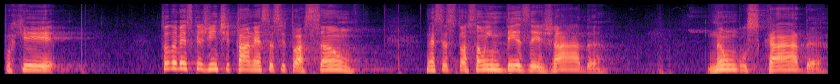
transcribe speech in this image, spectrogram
Porque toda vez que a gente está nessa situação, nessa situação indesejada, não buscada,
